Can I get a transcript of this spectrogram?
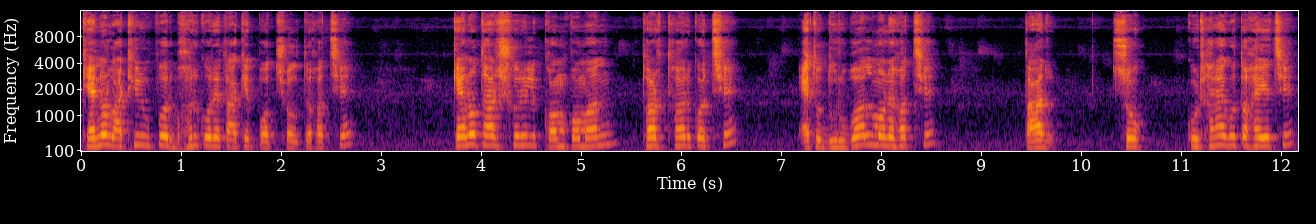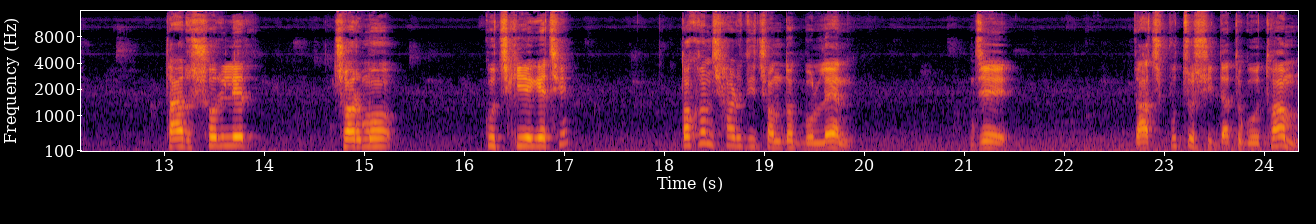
কেন লাঠির উপর ভর করে তাকে পথ চলতে হচ্ছে? কেন তার শরীর কম্পমান, থরথর করছে? এত দুর্বল মনে হচ্ছে? তার চোখ কুঠারাগত হয়েছে? তার শরীরের চর্ম কুচকিয়ে গেছে? তখন সারথী চন্দক বললেন যে, রাজপুত্র সিদ্ধার্থ গৌতম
